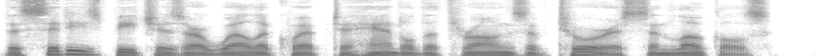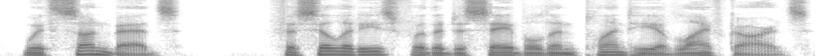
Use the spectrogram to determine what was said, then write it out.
The city's beaches are well equipped to handle the throngs of tourists and locals, with sunbeds, facilities for the disabled, and plenty of lifeguards.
